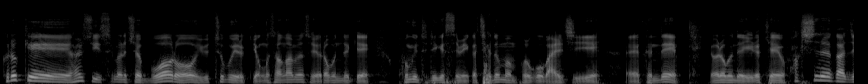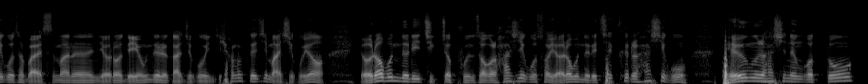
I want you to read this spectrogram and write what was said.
그렇게 할 수 있으면 제가 뭐하러 유튜브 이렇게 영상 하면서 여러분들께 공유 드리겠습니까? 제 돈만 벌고 말지. 예, 근데 여러분들 이렇게 확신을 가지고서 말씀하는 여러 내용들을 가지고 이제 현혹되지 마시고요. 여러분들이 직접 분석을 하시고서 여러분들이 체크를 하시고 대응을 하시는 것도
